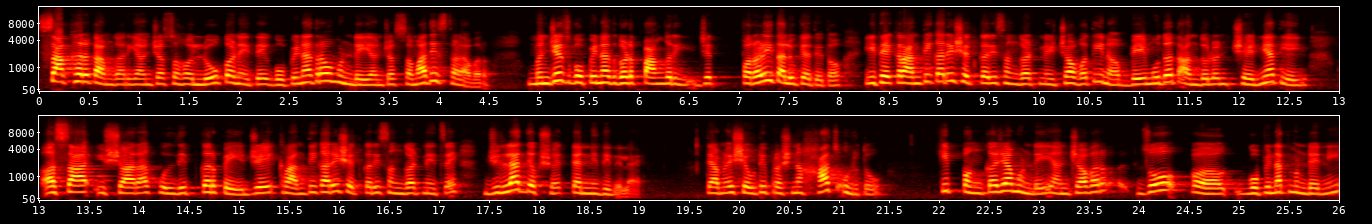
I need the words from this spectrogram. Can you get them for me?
साखर कामगार यांच्यासह लोकनेते गोपीनाथराव मुंडे यांच्या समाधीस्थळावर. म्हणजेच गोपीनाथगड पांगरी जे परळी तालुक्यात येतं इथे क्रांतिकारी शेतकरी संघटनेच्या वतीनं बेमुदत आंदोलन छेडण्यात येईल असा इशारा कुलदीप करपे जे क्रांतिकारी शेतकरी संघटनेचे जिल्हाध्यक्ष आहेत त्यांनी दिलेला आहे. त्यामुळे शेवटी प्रश्न हाच उरतो की पंकजा मुंडे यांच्यावर जो प- गोपीनाथ मुंडेंनी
